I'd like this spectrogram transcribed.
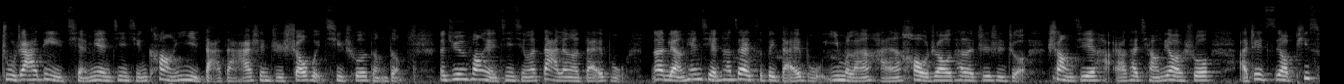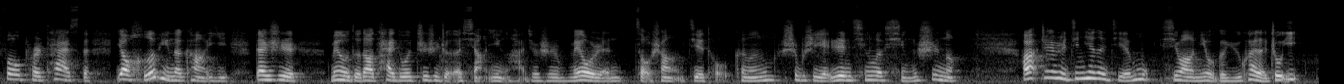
驻扎地前面进行抗议、打砸，甚至烧毁汽车等等。那军方也进行了大量的逮捕。那两天前他再次被逮捕，伊姆兰汗号召他的支持者上街哈，然后他强调说啊，这次要 peaceful protest，要和平的抗议，但是没有得到太多支持者的响应哈，就是没有人走上街头，可能是不是也认清了形势呢？好了，这就是今天的节目，希望你有个愉快的周一。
